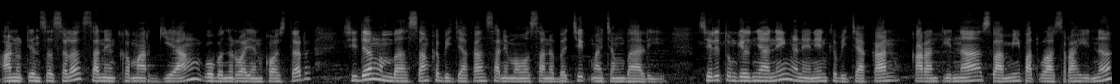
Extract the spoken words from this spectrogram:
Anutin sesela saning kemargiang Gubernur Wayne Koster sidang ngembasang kebijakan sani mawasana becik majang Bali. Sili tunggil nyani ngenenin kebijakan karantina selami 14 rahina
